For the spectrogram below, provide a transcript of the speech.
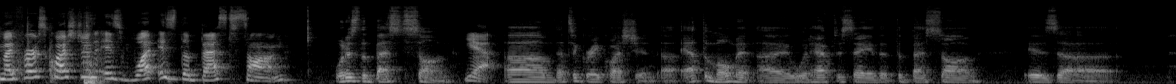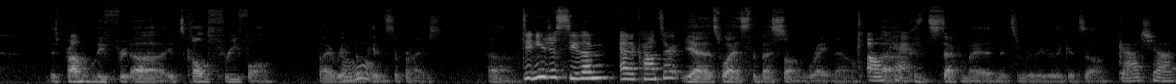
my first question is what is the best song? What is the best song? Yeah. Um, that's a great question. Uh, at the moment, I would have to say that the best song is uh, is probably free, uh, it's called "Free Fall" by Rainbow Oh. Kitten Surprise. Uh, Didn't you just see them at a concert? yeah, that's why it's the best song right now. Okay. Because it's stuck in my head and it's a really really good song. Gotcha.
